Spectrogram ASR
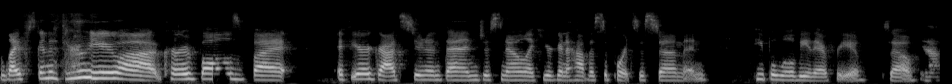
life's gonna throw you uh, curveballs. But if you're a grad student, then just know like you're gonna have a support system and people will be there for you. So yeah.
